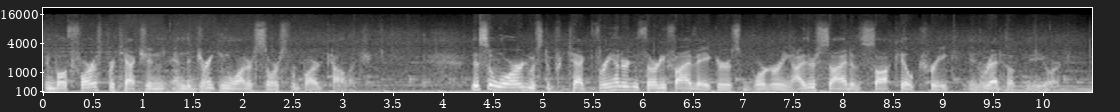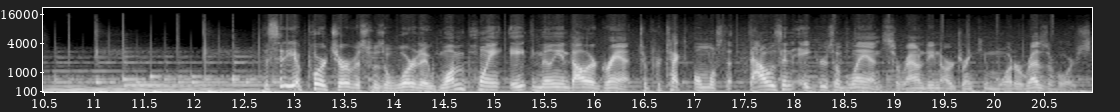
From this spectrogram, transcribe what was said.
in both forest protection and the drinking water source for Bard College. This award was to protect 335 acres bordering either side of Sawkill Creek in Red Hook, New York. The City of Port Jervis was awarded a $1.8 million grant to protect almost thousand acres of land surrounding our drinking water reservoirs.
